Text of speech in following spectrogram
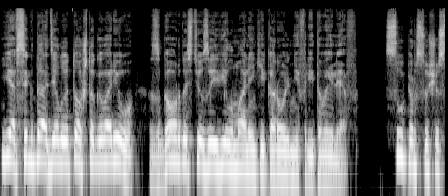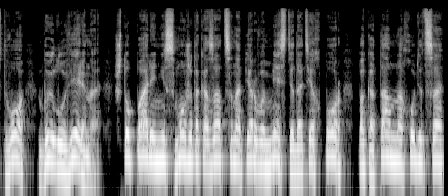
Я всегда делаю то, что говорю», – с гордостью заявил маленький король Нефритовый Лев. Суперсущество было уверено, что парень не сможет оказаться на первом месте до тех пор, пока там находится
